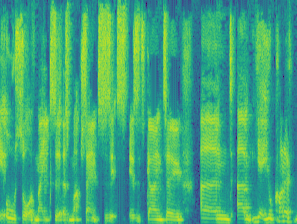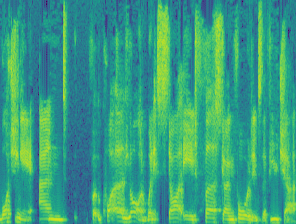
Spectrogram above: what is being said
it all sort of makes as much sense as it's as it's going to. And um, yeah, you're kind of watching it, and quite early on, when it started first going forward into the future,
